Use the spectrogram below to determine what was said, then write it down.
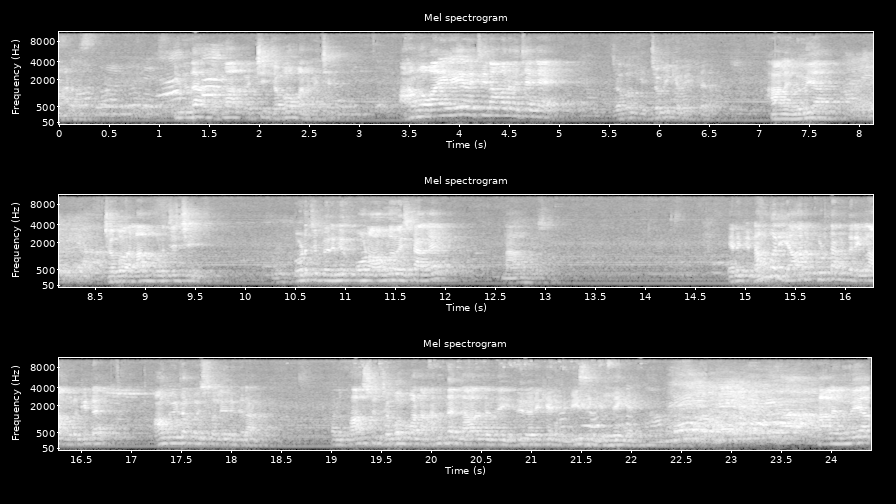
மாறுவேன் இதுதான் அம்மா வச்சு ஜெபம் பண்ண வச்சேன். அவங்க வாயிலே வச்சு என்ன பண்ண வச்சேங்க ஜெபம் ஜெபிக்க வைத்தேன். ஹalleluya. ஜெபம் எல்லாம் முடிஞ்சிச்சு. முடிஞ்ச பிறகு போன அவங்களும் வச்சிட்டாங்க. நானும் வச்சிட்டேன். எனக்கு நம்பர் யாரு கொடுத்தாங்க தெரியுங்களா? அவங்க கிட்ட அவங்க கிட்ட போய் சொல்லி இருக்கிறாங்க அந்த பாஸ்டர் ஜெபம் பண்ண அந்த நாள்ல இருந்து இது வரைக்கும் எனக்கு வீசிங் இல்லைங்க. ஹalleluya.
